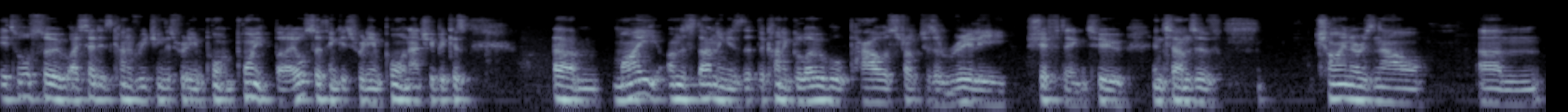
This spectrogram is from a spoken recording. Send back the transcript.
it's also I said it's kind of reaching this really important point, but I also think it's really important actually because um, my understanding is that the kind of global power structures are really shifting too, in terms of China is now um,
